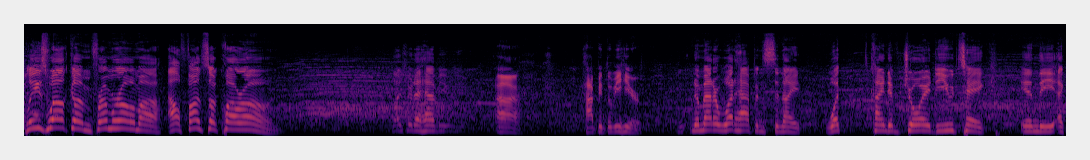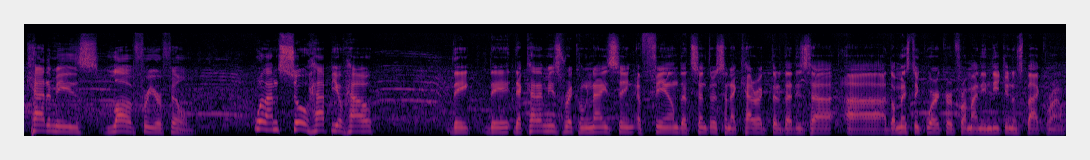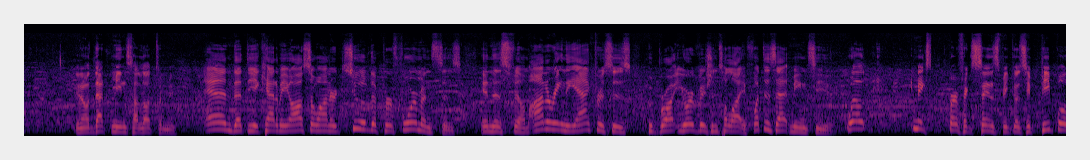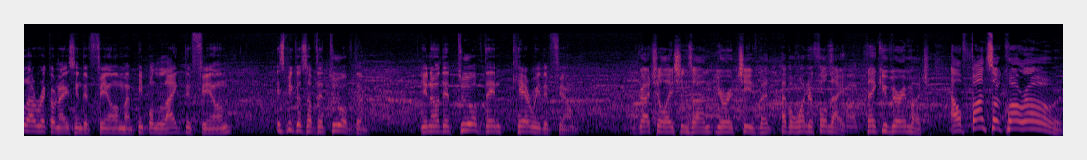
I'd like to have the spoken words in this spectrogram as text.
Please welcome from Roma, Alfonso Cuaron. Pleasure to have you. Uh, happy to be here. No matter what happens tonight, what kind of joy do you take in the Academy's love for your film? Well, I'm so happy of how the, the, the Academy is recognizing a film that centers on a character that is a, a domestic worker from an indigenous background. You know, that means a lot to me. And that the Academy also honored two of the performances in this film, honoring the actresses who brought your vision to life. What does that mean to you? Well, it makes perfect sense because if people are recognizing the film and people like the film, it's because of the two of them. You know, the two of them carry the film. Congratulations on your achievement. Have a wonderful Thank night. so Thank you very much. Alfonso Cuaron.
